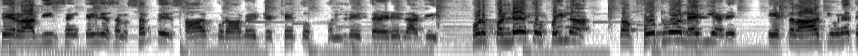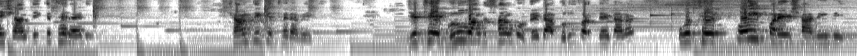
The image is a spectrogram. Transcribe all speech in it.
ਤੇ ਰਾਗੀ ਸਿੰਘ ਕਹਿੰਦੇ ਸਨ ਸਭੇ ਸਾਹ ਕੁੜਾਵੇ ਡਿੱਠੇ ਤੋਂ ਪੱਲੇ ਤੈੜੇ ਲਾਗੀ। ਹੁਣ ਪੱਲੇ ਤੋਂ ਪਹਿਲਾਂ ਤਾਂ ਫੋਟੋਆਂ ਲੈ ਗਈਆਂ ਨੇ, ਇਹ ਤਲਾਕ ਕਿਉਂ ਨੇ ਤੇ ਸ਼ਾਂਤੀ ਕਿੱਥੇ ਰਹਿਣੀ? ਸ਼ਾਂਤੀ ਕਿੱਥੇ ਰਹੇਗੀ? ਜਿੱਥੇ ਗੁਰੂ ਅੰਗ ਸੰਗ ਹੋਵੇਗਾ, ਗੁਰੂ ਵਰਤੇਗਾ ਨਾ, ਉੱਥੇ ਕੋਈ ਪਰੇਸ਼ਾਨੀ ਨਹੀਂ।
